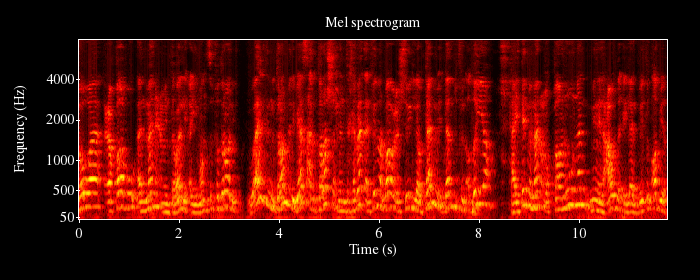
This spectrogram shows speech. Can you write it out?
هو عقابه المنع من تولي أي منصب فيدرالي. وقالت إن ترامب اللي بيسعى للترشح لانتخابات 2024 لو تم إدانته في القضية هيتم منعه قانونا من العودة إلى البيت الأبيض.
